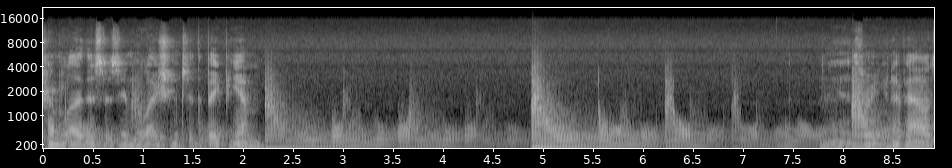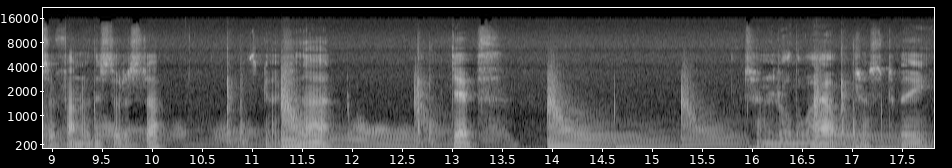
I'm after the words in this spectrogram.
Tremolo, this is in relation to the BPM. Yeah, so you can have hours of fun with this sort of stuff. Let's go for that. Depth. Turn it all the way up just to be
